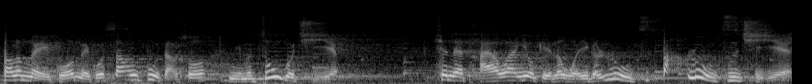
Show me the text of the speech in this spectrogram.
到了美国，美国商务部长说：‘你们中国企业现在台湾又给了我一个陆资大陆资企业’，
